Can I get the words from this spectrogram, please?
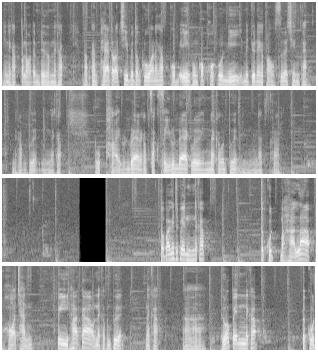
นี่นะครับปลอดเดิมๆนะครับรับการแท้ตลอดชีพไม่ต้องกลัวนะครับ ผมเองผมก็พกรุ่นนี้อยู่ในกระเป๋าเสื้อเช่นกันนะครับเพื่อนนะครับรูปถ่ายรุ่นแรกนะครับศักดิ์ศรีรุ่นแรกเลยนะครับเพื่อนๆนะครับ ต่อไปก็จะเป็นนะครับตะกรุดมหาลาบหอฉันปี 59 นะครับเพื่อนๆนะครับถือว่าเป็นนะครับตะกรุด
